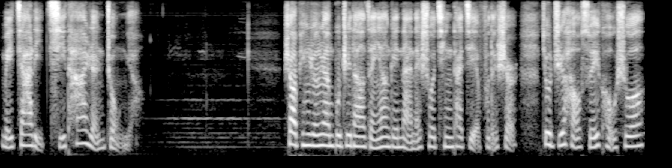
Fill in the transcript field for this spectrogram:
没家里其他人重要。少平仍然不知道怎样给奶奶说清他姐夫的事儿，就只好随口说：“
